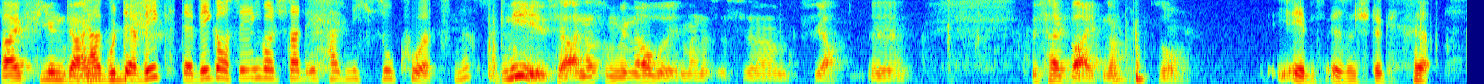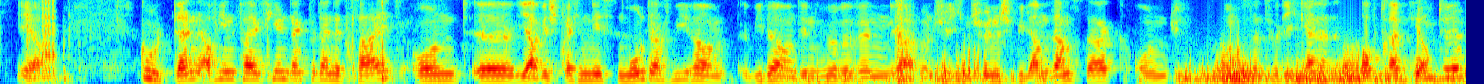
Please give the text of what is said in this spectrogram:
Ralf, vielen Dank. Ja gut, der Weg, der Weg aus Ingolstadt ist halt nicht so kurz, ne? Nee, ist ja andersrum genauso. Ich meine, das ist, ähm, ja, äh, ist halt weit, ne? So. Eben, ist ein Stück. Ja. Ja. Gut, dann auf jeden Fall vielen Dank für deine Zeit und äh, ja, wir sprechen nächsten Montag wieder, wieder und den Hörerinnen ja, wünsche ich ein schönes Spiel am Samstag und uns natürlich gerne auch drei Punkte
